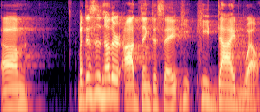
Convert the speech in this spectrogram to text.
Um, but this is another odd thing to say. He, he died well.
